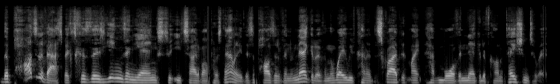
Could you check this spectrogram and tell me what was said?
the positive aspects, because there's yings and yangs to each side of our personality. There's a positive and a negative, and the way we've kind of described it might have more of a negative connotation to it.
